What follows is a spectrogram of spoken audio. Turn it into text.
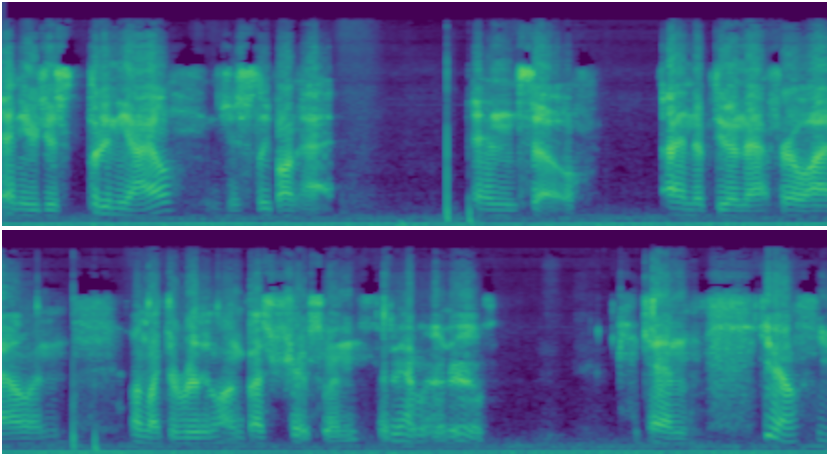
and he would just put it in the aisle and just sleep on that. And so I ended up doing that for a while, and on like the really long bus trips when I didn't have my own room. And you know, you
